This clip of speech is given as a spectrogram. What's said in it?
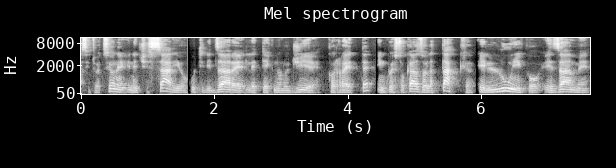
situazione è necessario utilizzare le tecnologie corrette, in questo caso la TAC è l'unico esame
